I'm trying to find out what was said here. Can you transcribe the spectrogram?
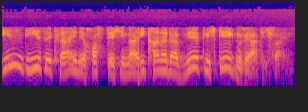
in diese kleine Hostie hinein? Wie kann er da wirklich gegenwärtig sein?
